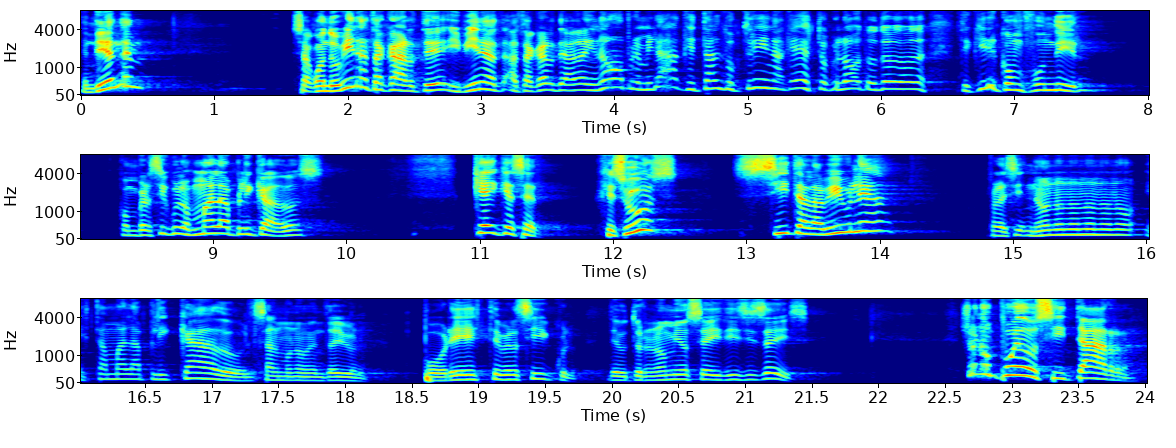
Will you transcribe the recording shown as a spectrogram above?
¿Entienden? O sea, cuando viene a atacarte y viene a atacarte a alguien, no, pero mira, qué tal doctrina, qué esto, qué lo otro, te quiere confundir con versículos mal aplicados, ¿qué hay que hacer? Jesús cita la Biblia para decir, no, no, no, no, no, no, está mal aplicado el Salmo 91 por este versículo, Deuteronomio 6, 16. Yo no puedo citar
